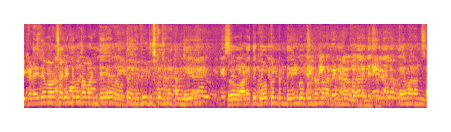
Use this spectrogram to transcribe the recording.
ఇక్కడైతే మనం సైలెంట్గా ఉందామంటే మనం మొత్తం హెవీ డిస్కషన్ అవుతుంది. సో వాడైతే గోక్కుంటుండు ఏం గోక్కుంటుండో అర్థం కాదు టైమర్ అంట.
